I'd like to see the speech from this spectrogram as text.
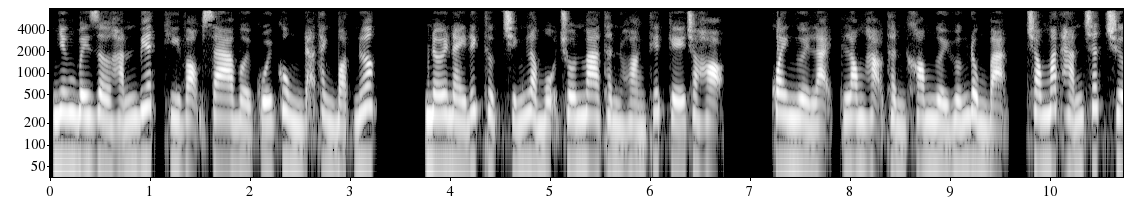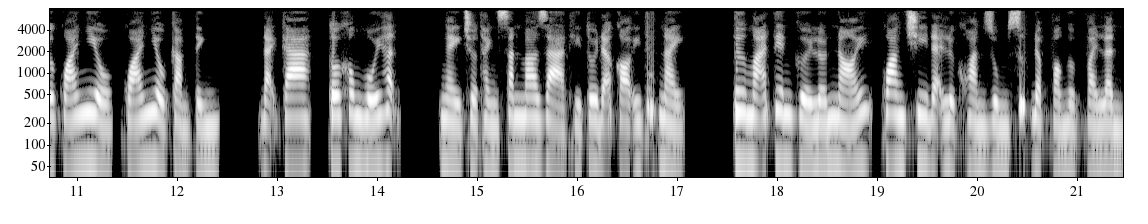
Nhưng bây giờ hắn biết, hy vọng xa vời cuối cùng đã thành bọt nước. Nơi này đích thực chính là mộ chôn ma thần hoàng thiết kế cho họ. Quay người lại, Long Hạo Thần khom người hướng đồng bạn, trong mắt hắn chất chứa quá nhiều, quá nhiều cảm tính. Đại ca, tôi không hối hận. Ngày trở thành săn ma giả thì tôi đã có ý thức này. Tư mã tiên cười lớn nói, quang chi đại lực hoàn dùng sức đập vào ngực vài lần.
